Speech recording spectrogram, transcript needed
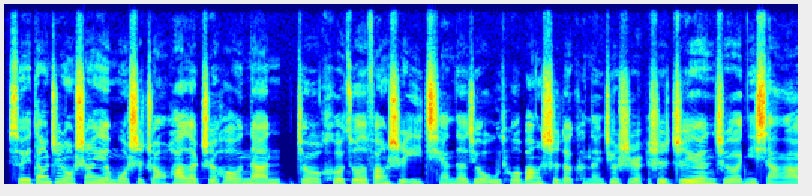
所以当这种商业模式转化了之后，那就合作的方式，以前的就乌托邦式的，可能就是是志愿者，你想要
